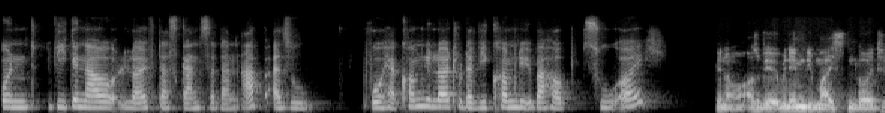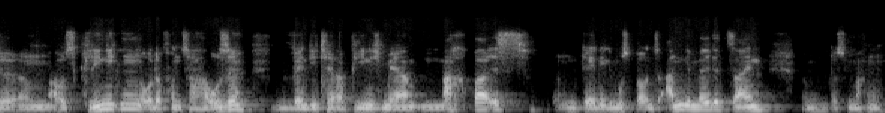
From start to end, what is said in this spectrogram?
Und wie genau läuft das Ganze dann ab? Also woher kommen die Leute oder wie kommen die überhaupt zu euch? Genau, also wir übernehmen die meisten Leute ähm, aus Kliniken oder von zu Hause. Wenn die Therapie nicht mehr machbar ist, ähm, derjenige muss bei uns angemeldet sein. Ähm, das machen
